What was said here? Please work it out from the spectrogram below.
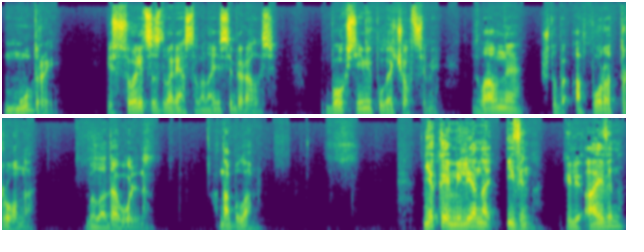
мудрой, и ссориться с дворянством она не собиралась. Бог с ними пугачевцами. Главное, чтобы опора трона была довольна. Она была. Некая Милена Ивин или Айвин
